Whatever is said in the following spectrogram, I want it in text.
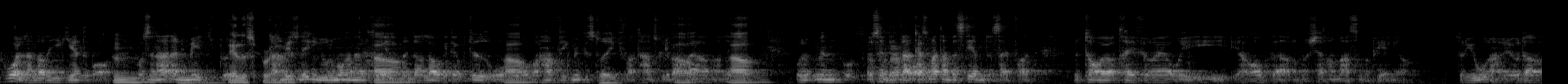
Holland där det gick jättebra. Mm. Och sen hade han i. Middlesbrough där han visserligen gjorde många mål själv ja. men där laget åkte ur och, ja. och, han fick mycket stryk för att han skulle vara ja. stjärnan. Liksom. Ja. Och, men, och, och sen det verkar som att han bestämde sig för att nu tar jag tre, fyra år i, i, arabvärlden och tjänar massor med pengar. Så det gjorde han ju och där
